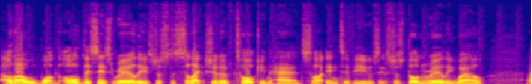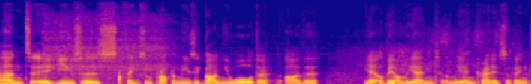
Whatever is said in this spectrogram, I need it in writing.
Although what all this is really is just a selection of talking heads, like interviews, it's just done really well. And it uses, I think, some proper music by New Order. Either, yeah, it'll be on the end, on the end credits, I think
